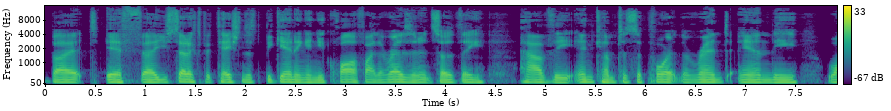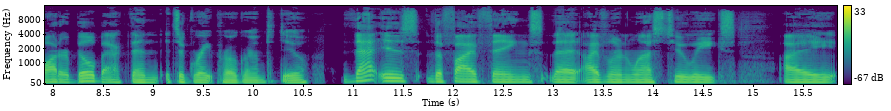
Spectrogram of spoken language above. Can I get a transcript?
but if uh, you set expectations at the beginning and you qualify the resident so that they have the income to support the rent and the water bill back, then it's a great program to do. That is the five things that I've learned in the last two weeks. I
